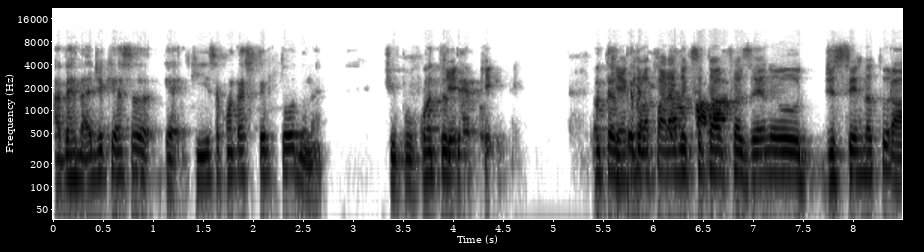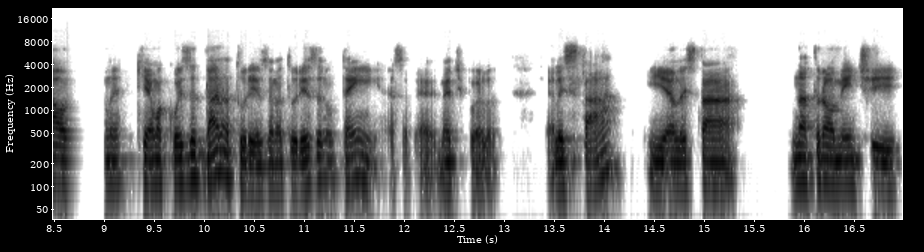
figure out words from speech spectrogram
a verdade é que essa que isso acontece o tempo todo né? Tipo quanto que, tempo que, quanto que é aquela parada que você estava fazendo de ser natural né? Que é uma coisa da natureza a natureza não tem essa é, né? Tipo ela ela está e ela está naturalmente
